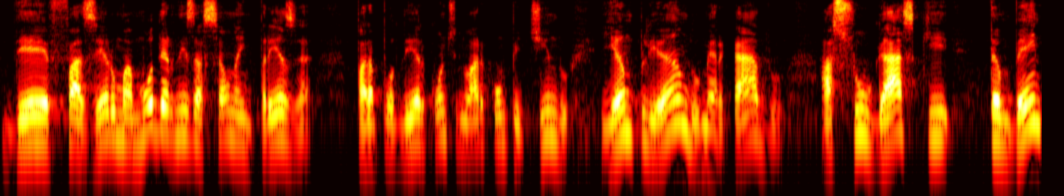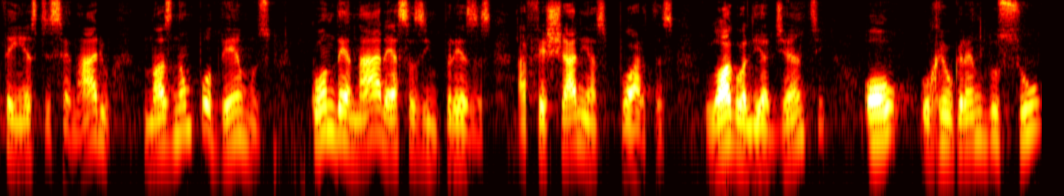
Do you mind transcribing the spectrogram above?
de fazer uma modernização na empresa para poder continuar competindo e ampliando o mercado, a Sulgás, que também tem este cenário, nós não podemos condenar essas empresas a fecharem as portas logo ali adiante, ou o Rio Grande do Sul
